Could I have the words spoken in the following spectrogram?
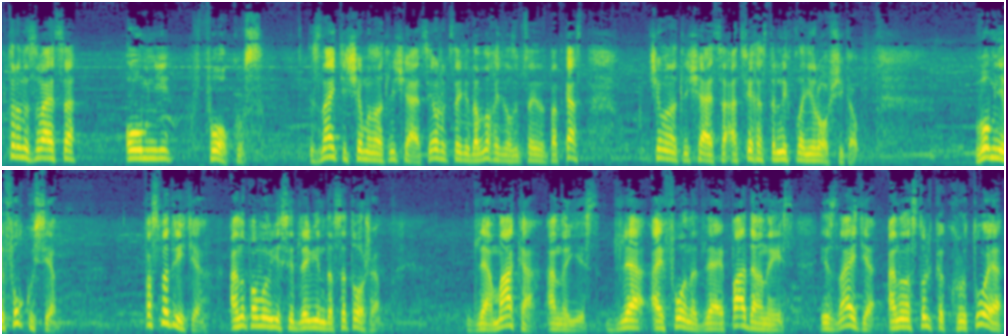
которое называется OmniFocus. Знаете, чем оно отличается? Я уже, кстати, давно хотел записать этот подкаст. Чем оно отличается от всех остальных планировщиков? В OmniFocus Посмотрите, оно, по-моему, есть и для Windows тоже. Для Mac оно есть, для iPhone, для iPad оно есть. И знаете, оно настолько крутое,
